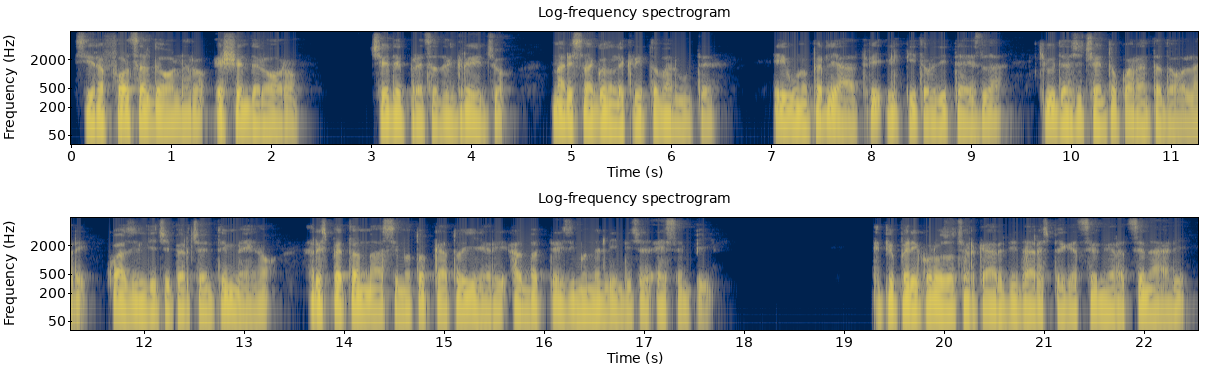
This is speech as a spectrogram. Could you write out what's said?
Si rafforza il dollaro e scende l'oro, cede il prezzo del greggio, ma risalgono le criptovalute e uno per gli altri il titolo di Tesla chiude a 640 dollari, quasi il 10% in meno rispetto al massimo toccato ieri al battesimo nell'indice S&P. È più pericoloso cercare di dare spiegazioni razionali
